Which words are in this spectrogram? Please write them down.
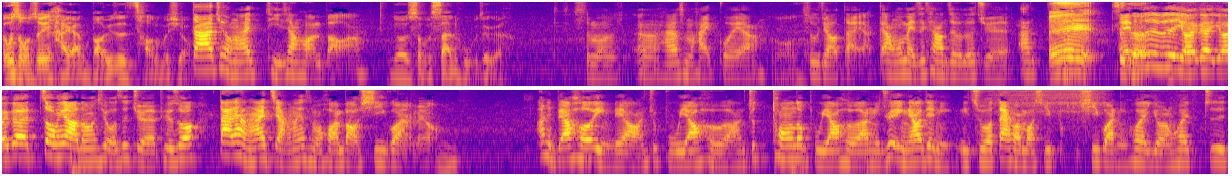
哎为什么最近海洋保育就是吵那么凶？大家就很爱提倡环保啊，你说什么珊瑚这个？什么嗯、还有什么海龟啊，哦，塑胶袋啊，干！我每次看到这个我都觉得啊，哎、哎、这个、不是不是，有一个有一个重要的东西，我是觉得，比如说大家很爱讲那个什么环保吸管，有没有？嗯啊，你不要喝饮料啊，你就不要喝啊，你就通通都不要喝啊！你去饮料店，你你除了带环保吸吸管，你会有人会就是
